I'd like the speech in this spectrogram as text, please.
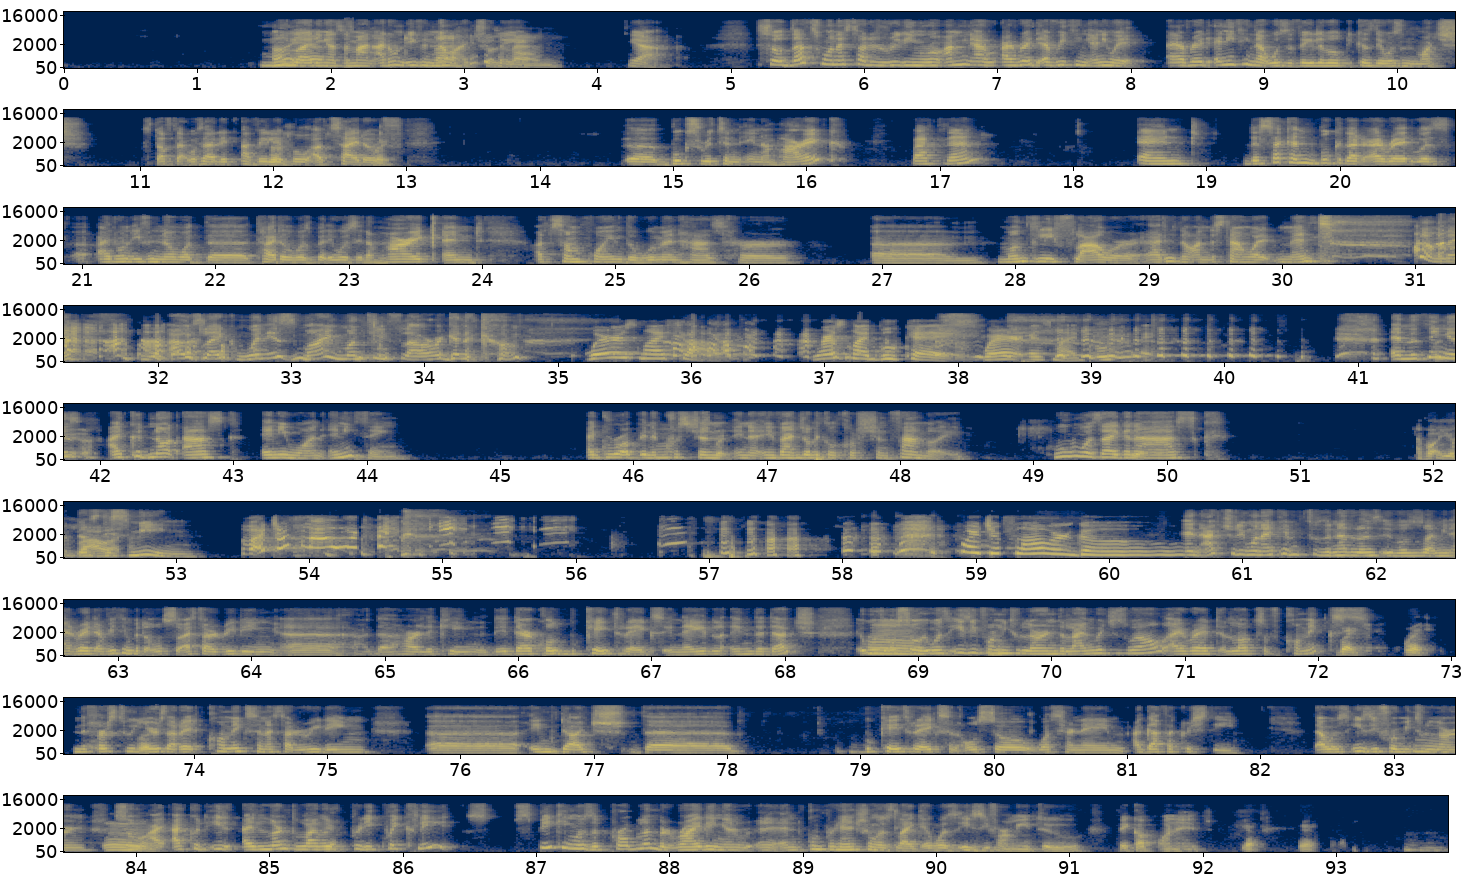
oh, moonlighting yeah. as a man? I don't even No, know a actually. man. Yeah. So that's when I started reading. I mean, I, I read everything anyway. I read anything that was available because there wasn't much stuff that was ad- available outside of uh, books written in Amharic back then. And the second book that I read was I don't even know what the title was, but it was in Amharic. And at some point, the woman has her um, monthly flower. I did not understand what it meant. I'm like, I was like, when is my monthly flower gonna come? Where is my flower? Where's my bouquet? Where is my bouquet? And the thing is, Yeah. I could not ask anyone anything. I grew up in a Mm. Christian, Right. in an evangelical Christian family. Who was I gonna Yeah. ask? About your What does this mean? About your flower. Where'd your flower go? And actually, when I came to the Netherlands, it was, I mean, I read everything, but also I started reading uh, the Harlequin. They- They're called boeketreeks in, Nederla- in the Dutch. It was also, it was easy for me to learn the language as well. I read lots of comics. Right, right. in the first two Right. years i read comics and i started reading uh, in dutch the bouquet boeketreeks and also what's her name agatha christie that was easy for me to Mm. learn so Mm. I, I could e- i learned the language Yeah. pretty quickly S- speaking was a problem but writing and, and comprehension was like it was easy for me to pick up on it Yeah, yeah.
